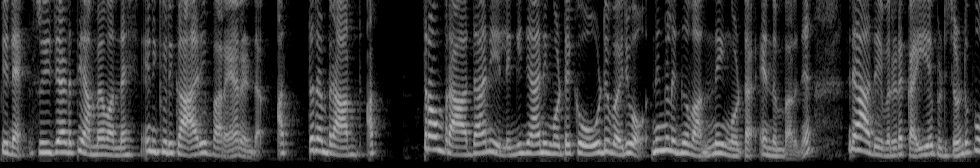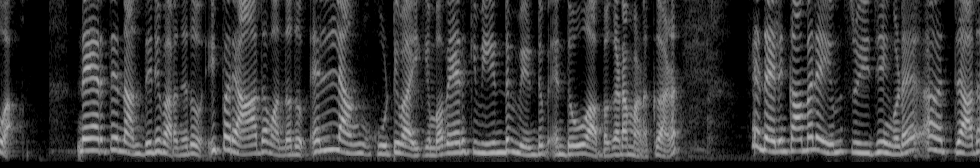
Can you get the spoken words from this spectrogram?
പിന്നെ ശ്രീജാടത്തി അമ്മ വന്നേ എനിക്കൊരു കാര്യം പറയാനുണ്ട്. അത്രയും പ്രാ അത്രയും പ്രാധാന്യം ഇല്ലെങ്കിൽ ഞാൻ ഇങ്ങോട്ടേക്ക് ഓടി വരുമോ നിങ്ങളിങ്ങ് വന്നേ ഇങ്ങോട്ട് എന്നും പറഞ്ഞ് രാധ ഇവരുടെ കയ്യെ പിടിച്ചുകൊണ്ട് പോവാ. നേരത്തെ നന്ദിനി പറഞ്ഞതും ഇപ്പം രാധ വന്നതും എല്ലാം കൂട്ടി വായിക്കുമ്പോൾ വേറെക്ക് വീണ്ടും വീണ്ടും എന്തോ അപകടം മണക്കുകയാണ് എന്തായാലും കമലയും ശ്രീജയും കൂടെ രാധ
